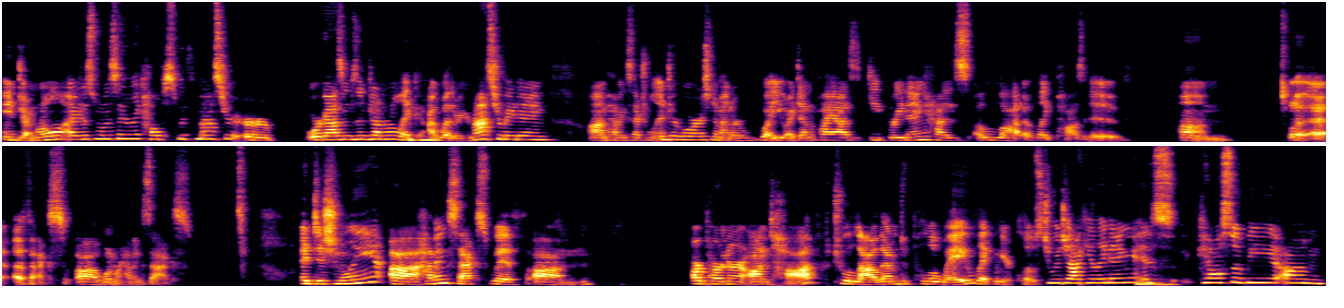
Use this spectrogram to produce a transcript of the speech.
in general, I just want to say like helps with master or orgasms in general, like Mhm. uh, whether you're masturbating, um, having sexual intercourse, no matter what you identify as, deep breathing has a lot of like positive um, uh, effects uh, when we're having sex. Additionally, uh, having sex with um, our partner on top to allow them to pull away, like when you're close to ejaculating, is can also be um,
